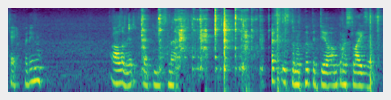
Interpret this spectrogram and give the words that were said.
Okay, put in all of it that you smashed. This is gonna put the dill. I'm gonna slice it.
